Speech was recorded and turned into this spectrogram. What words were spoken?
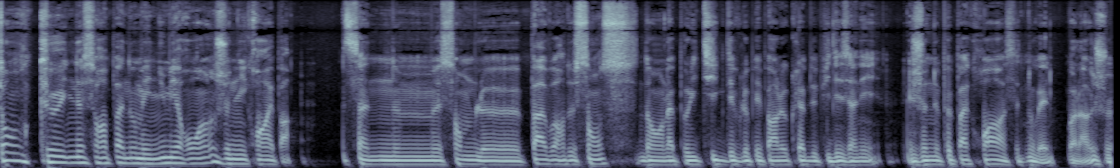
Tant qu'il ne sera pas nommé numéro un, je n'y croirai pas. Ça ne me semble pas avoir de sens dans la politique développée par le club depuis des années. Je ne peux pas croire à cette nouvelle. Voilà, je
